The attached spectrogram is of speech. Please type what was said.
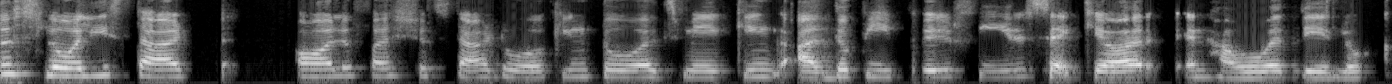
to slowly start all of us should start working towards making other people feel secure in however they look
